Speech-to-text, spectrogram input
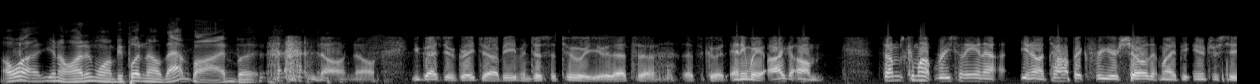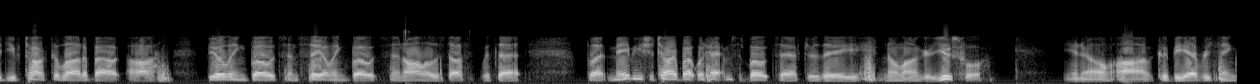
I wa- you know, I didn't want to be putting out that vibe, but no, no, you guys do a great job. Even just the two of you, that's uh, that's good. Anyway, I um, something's come up recently, and uh, you know, a topic for your show that might be interested. You've talked a lot about uh, building boats and sailing boats and all of the stuff with that. But maybe you should talk about what happens to boats after they no longer useful. You know, uh, it could be everything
